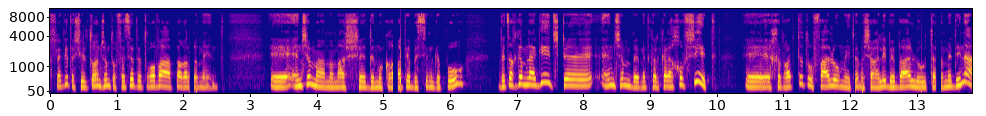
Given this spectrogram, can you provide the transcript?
מפלגת השלטון שם תופסת את רוב הפרלמנט. אה, אין שם ממש דמוקרטיה בסינגפור, וצריך גם להגיד שאין שם באמת כלכלה חופשית. חברת התעופה הלאומית, למשל, היא בבעלות המדינה.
